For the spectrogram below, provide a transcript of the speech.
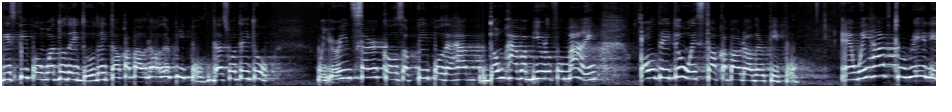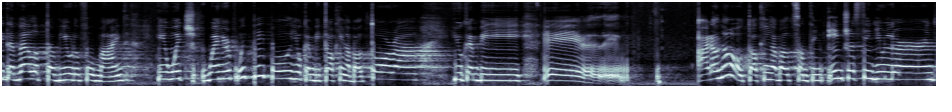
These people, what do they do? They talk about other people. That's what they do. When you're in circles of people that have, don't have a beautiful mind, all they do is talk about other people. And we have to really develop a beautiful mind in which when you're with people, you can be talking about Torah, you can be uh, I don't know, talking about something interesting you learned.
